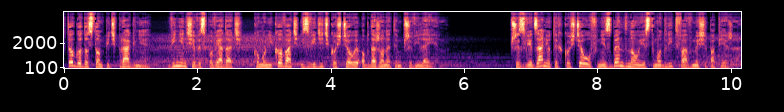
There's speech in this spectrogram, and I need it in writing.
Kto go dostąpić pragnie, winien się wyspowiadać, komunikować i zwiedzić kościoły obdarzone tym przywilejem. Przy zwiedzaniu tych kościołów niezbędną jest modlitwa w myśl papieża.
